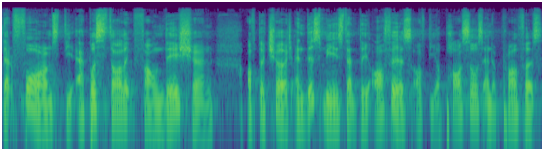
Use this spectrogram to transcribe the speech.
that forms the apostolic foundation of the church. And this means that the office of the apostles and the prophets,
